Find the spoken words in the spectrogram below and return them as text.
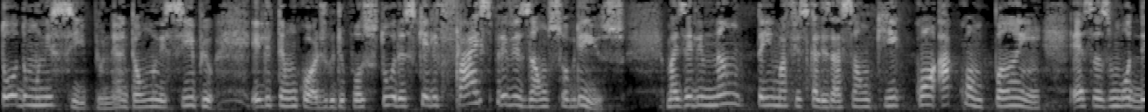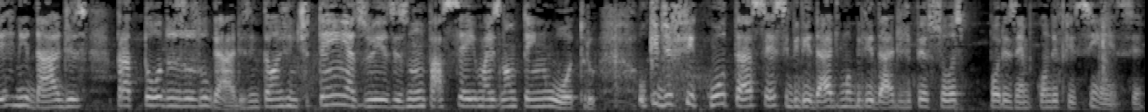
todo o município, né? Então o município, ele tem um código de posturas que ele faz previsão sobre isso, mas ele não tem uma fiscalização que acompanhe essas modernidades para todos os lugares. Então a gente tem às vezes num passeio, mas não tem no outro, o que dificulta a acessibilidade e mobilidade de pessoas por exemplo, com deficiência.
